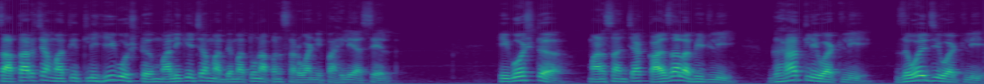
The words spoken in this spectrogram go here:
सातारच्या मातीतली ही गोष्ट मालिकेच्या माध्यमातून आपण सर्वांनी पाहिली असेल. ही गोष्ट माणसांच्या काळजाला भिडली घरातली वाटली जवळची वाटली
